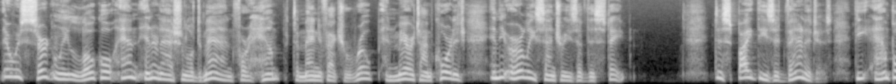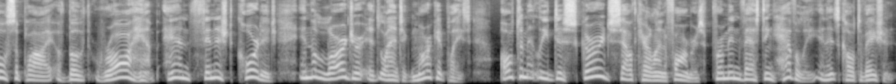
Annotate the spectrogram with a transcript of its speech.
there was certainly local and international demand for hemp to manufacture rope and maritime cordage in the early centuries of this state. Despite these advantages, the ample supply of both raw hemp and finished cordage in the larger Atlantic marketplace ultimately discouraged South Carolina farmers from investing heavily in its cultivation.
